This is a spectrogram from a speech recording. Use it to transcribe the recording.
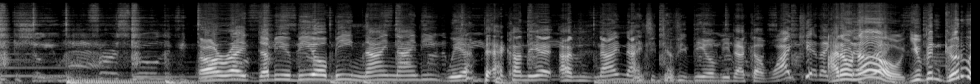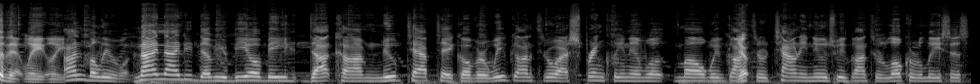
I can show you how. First rule if you All right, WBOB 990. We are back on the on 990wbob.com. Why can't I? Get I don't that right? know. You've been good with it lately. Unbelievable. 990wbob.com, Noob Tap Takeover. We've gone through our spring cleaning, Mo. We've gone Yep. through towny news. We've gone through local releases.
